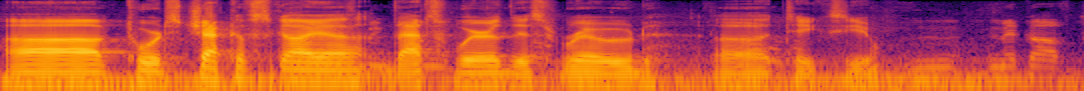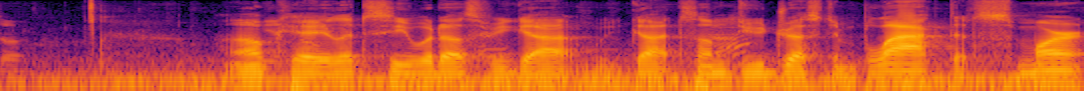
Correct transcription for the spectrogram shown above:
uh, towards Chekhovskaya, that's where this road uh, takes you. Okay, let's see what else we got. We got some dude dressed in black. That's smart,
